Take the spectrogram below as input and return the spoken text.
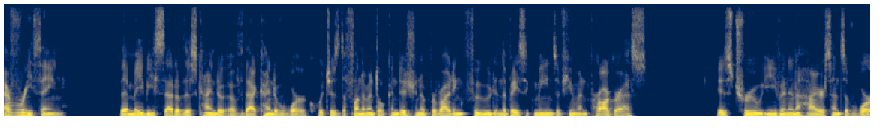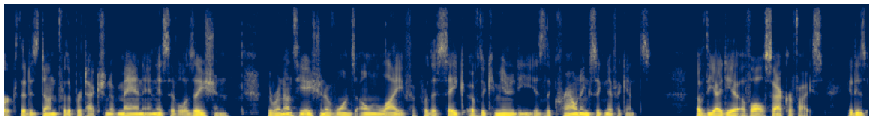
Everything that may be said of this kind of, of that kind of work, which is the fundamental condition of providing food and the basic means of human progress, is true even in a higher sense of work that is done for the protection of man and his civilization. The renunciation of one's own life for the sake of the community is the crowning significance of the idea of all sacrifice. It is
